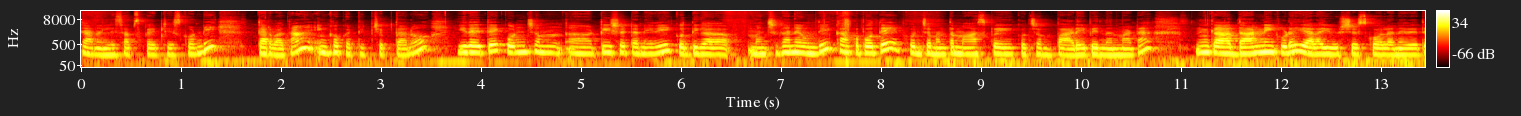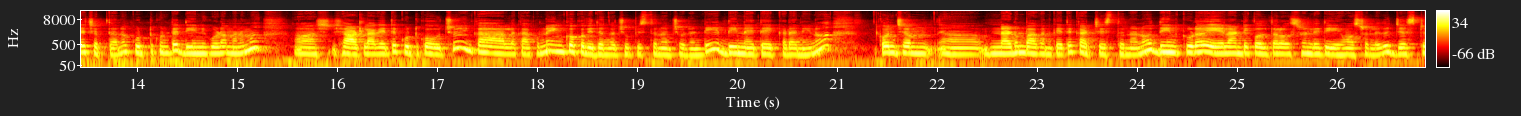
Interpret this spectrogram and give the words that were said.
ఛానల్ని సబ్స్క్రైబ్ చేసుకోండి. తర్వాత ఇంకొక టిప్ చెప్తాను. ఇదైతే కొంచెం టీషర్ట్ అనేది కొద్దిగా మంచిగానే ఉంది. కాకపోతే కొంచెం అంతా మాసిపోయి కొంచెం పాడైపోయింది అనమాట ఇంకా దాన్ని కూడా ఎలా యూస్ చేసుకోవాలనేది అయితే చెప్తాను. కుట్టుకుంటే దీన్ని కూడా మనము షార్ట్ లాగా అయితే కుట్టుకోవచ్చు. ఇంకా అలా కాకుండా ఇంకొక విధంగా చూపిస్తున్నాను చూడండి. దీన్నైతే ఇక్కడ నేను కొంచెం నడుం భాగానికి అయితే కట్ చేస్తున్నాను. దీనికి కూడా ఎలాంటి కొలతలు అవసరం లేదు ఏం అవసరం లేదు. జస్ట్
